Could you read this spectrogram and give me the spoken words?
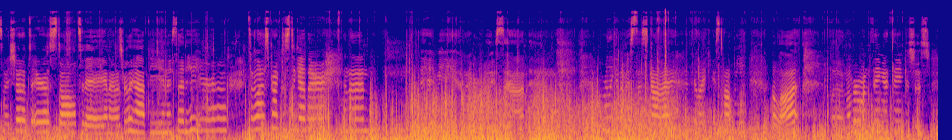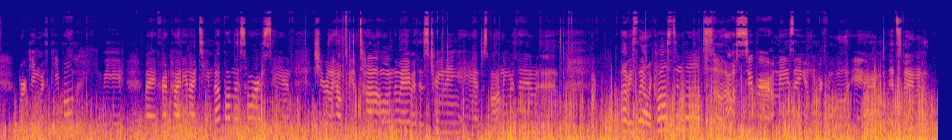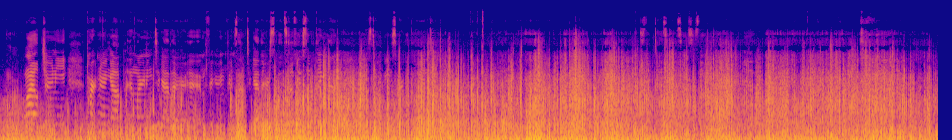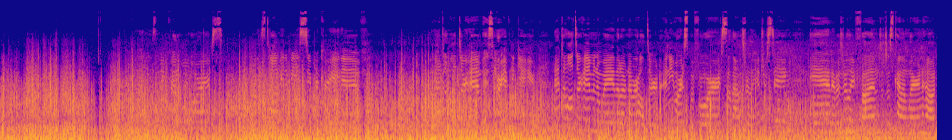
So I showed up to Arrow's stall today and I was really happy and I said, hey Arrow, it's our last practice together. And then it hit me and I got really sad and I'm really gonna miss this guy. I feel like he's taught me a lot. The number one thing I think is just working with people. We, my friend Heidi and I teamed up on this horse and she really helped me a ton along the way with his training and just bonding with him and obviously all the costs involved. So that was super amazing and wonderful and it's been a wild journey partnering up and learning together and figuring things out together. So that's definitely something that he's taught me. Sorry about the wind. He's an incredible horse. He's taught me to be super creative. I had to halter him. Sorry if you can't hear. I had to halter him in a way that I've never haltered any horse before, so that was really interesting. And it was really fun to just kind of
